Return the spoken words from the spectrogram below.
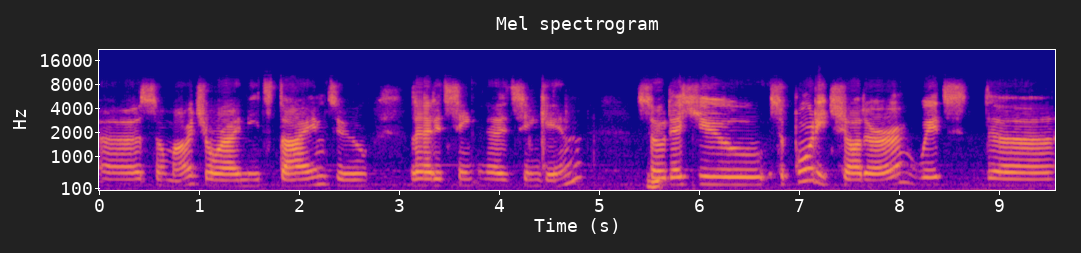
uh, so much or i need time to let it sink let it sink in so Mm. that you support each other with the,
